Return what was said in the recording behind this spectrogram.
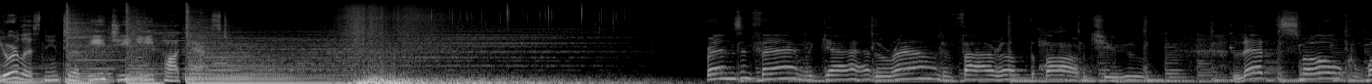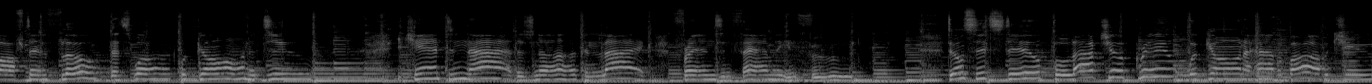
You're listening to a BGE podcast. Friends and family gather round and fire up the barbecue. Let the smoke waft and float, that's what we're gonna do. You can't deny there's nothing like friends and family and food. Don't sit still, pull out your grill, we're gonna have a barbecue.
